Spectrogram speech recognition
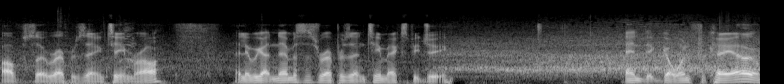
also representing Team Raw. And then we got Nemesis representing Team XPG. And going for KO.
